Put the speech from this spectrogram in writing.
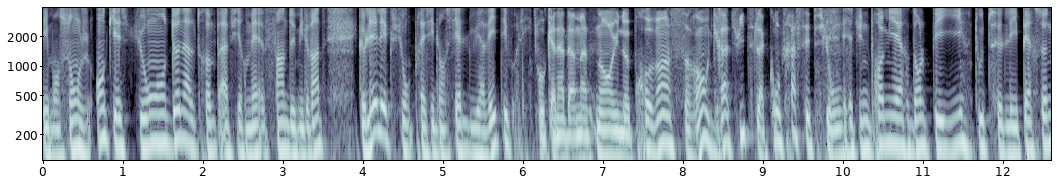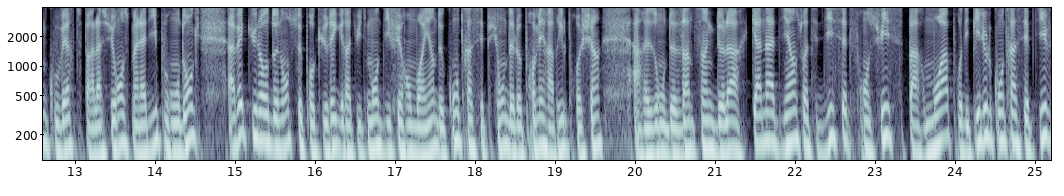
Les mensonges en question, Donald Trump affirmait fin 2020 que l'élection présidentielle lui avait été volée. Au Canada maintenant, une province rend gratuite la contraception. Et c'est une première dans le pays. Toutes les personnes couvertes par l'assurance maladie pourront donc, avec une ordonnance, se procurer gratuitement différents moyens de contraception dès le 1er avril prochain, à raison de 25 dollars canadiens, soit 17 francs suisses par mois pour des pilules contraceptives.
